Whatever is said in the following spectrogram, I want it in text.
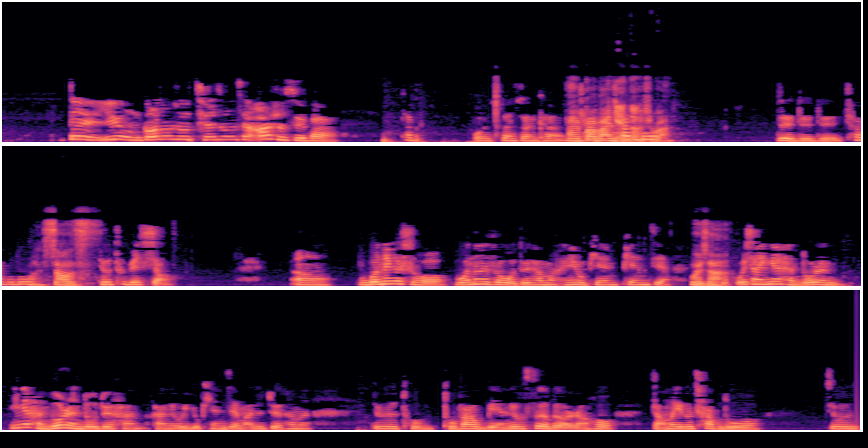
对，因为我们高中时候钱志龙才二十岁吧，他我算算看，他是八八年的是吧？对对对，差不多。笑死。就特别小，嗯。不过那个时候，不过那个时候我对他们很有偏偏见。为啥？我想应该很多人，应该很多人都对韩韩流有偏见吧，就觉得他们就是头头发五颜六色的，然后长得也都差不多，就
